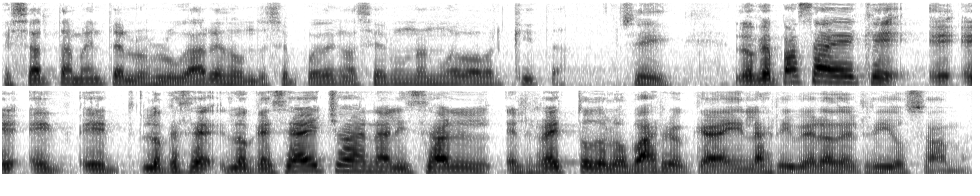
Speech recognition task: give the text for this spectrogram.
exactamente los lugares donde se pueden hacer una nueva barquita? Sí, lo que pasa es que eh, eh, lo, que se, lo que se ha hecho es analizar el resto de los barrios que hay en la ribera del río Sama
